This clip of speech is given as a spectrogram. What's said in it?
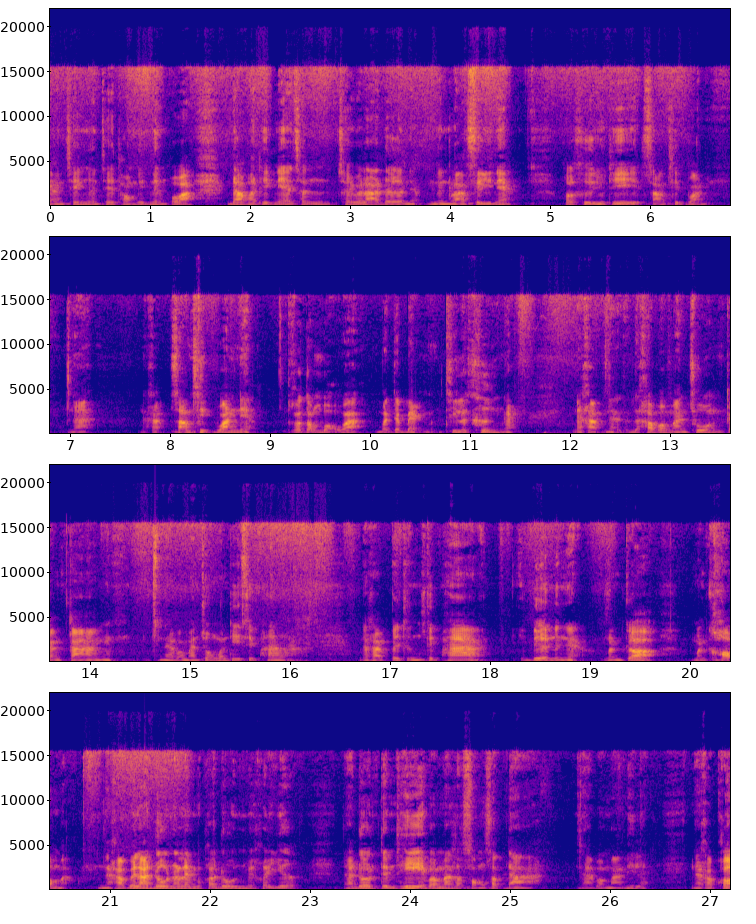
การใช้เงินใช้ทองนิดนึง เพราะว่าดาวพระอาทิตย์เนี่ยฉันใช้เวลาเดินเนี่ยหนึ่งราศีเนี่ยก็คืออยู่ที่ 30 วันนะนะครับสาวันเนี่ยก็ต้องบอกว่ามันจะแบ่งทีละครึ่งนะนะครับเนี่ยจะเข้าประมาณช่วงกลางๆ นะประมาณช่วงวันที่ 15นะครับไปถึง 15 อีกเดือนหนึ่งเนี่ยมันก็มันค่อมอะนะครับเวลาโดนอะไรมันก็โดนไม่ค่อยเยอะนะโดนเต็มที่ประมาณสักสองสัปดาห์นะประมาณนี้แหละนะครับก็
